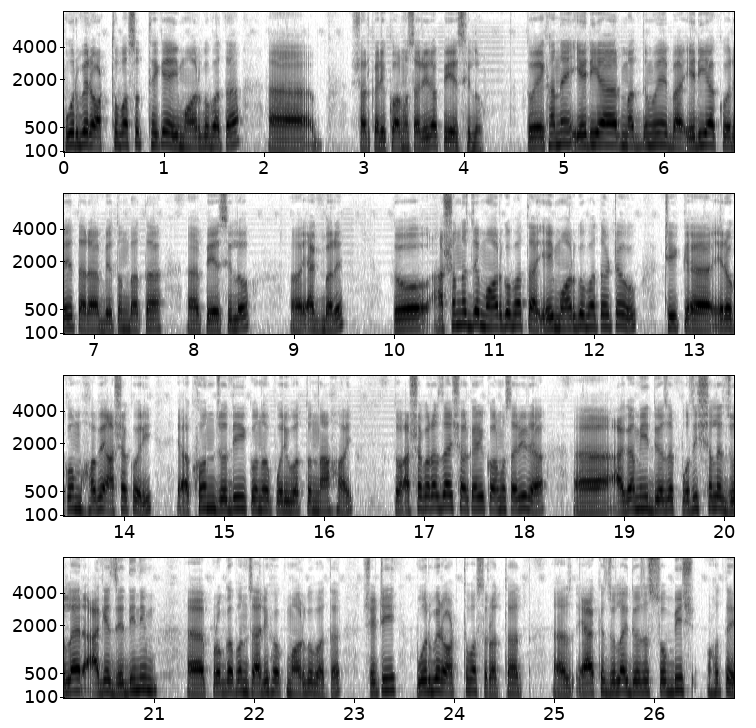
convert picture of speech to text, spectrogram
পূর্বের অর্থ বছর থেকে এই মর্গ ভাতা সরকারি কর্মচারীরা পেয়েছিল। তো এখানে এরিয়ার মাধ্যমে বা এরিয়া করে তারা বেতন ভাতা পেয়েছিল একবারে। তো আসন্ন যে মর্গ ভাতা এই মর্গ ভাতাটাও ঠিক এরকম হবে আশা করি। এখন যদি কোনো পরিবর্তন না হয় তো আশা করা যায় সরকারি কর্মচারীরা আগামী দু হাজার সালের জুলাইয়ের আগে যেদিনই প্রজ্ঞাপন জারি হোক মর্গ ভাতার সেটি পূর্বের অর্থ বছর অর্থাৎ এক জুলাই দু হাজার চব্বিশ হতে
